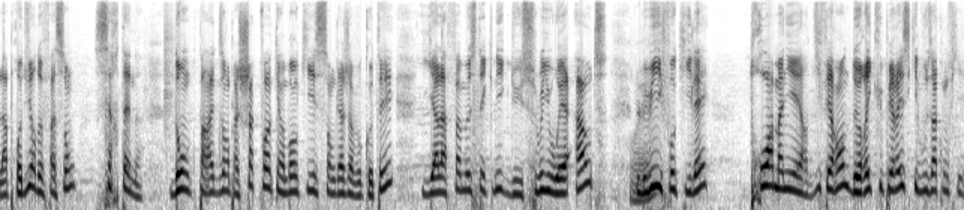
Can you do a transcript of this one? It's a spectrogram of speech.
la produire de façon certaine. Donc, par exemple, à chaque fois qu'un banquier s'engage à vos côtés, il y a la fameuse technique du three-way out. Ouais. Lui, il faut qu'il ait trois manières différentes de récupérer ce qu'il vous a confié.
